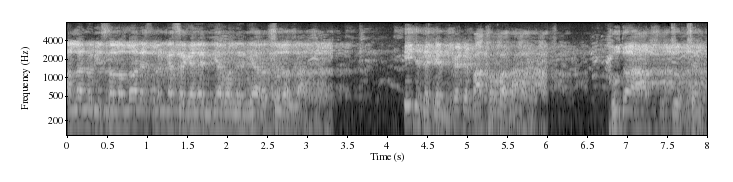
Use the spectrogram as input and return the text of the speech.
আল্লাহ নবী সাল্লাহ সাল্লাম কাছে গেলেন, গিয়া বললেন, ইয়া রসুল আল্লাহ এই যে দেখেন, পেটে পাথর বাঁধা। ক্ষুদা আর সহ্য হচ্ছে না।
